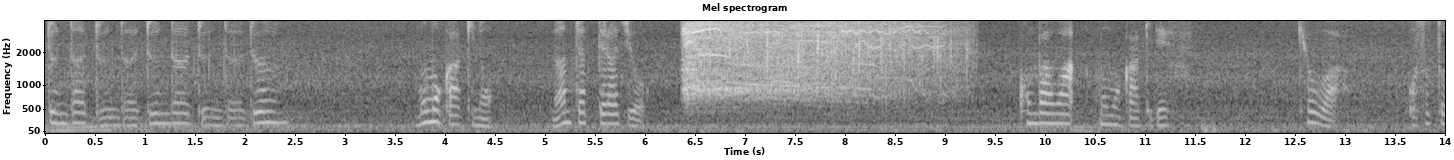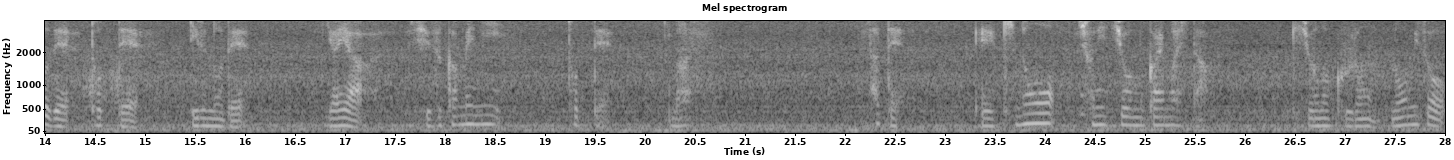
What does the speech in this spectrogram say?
ドゥンダドゥンダドゥンダドゥンダドゥン。桃佳明のなんちゃってラジオ。こんばんは桃佳明です。今日はお外で撮っているのでやや静かめに撮っています。さて、えー昨日初日を迎えました。机上の空論脳みそ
